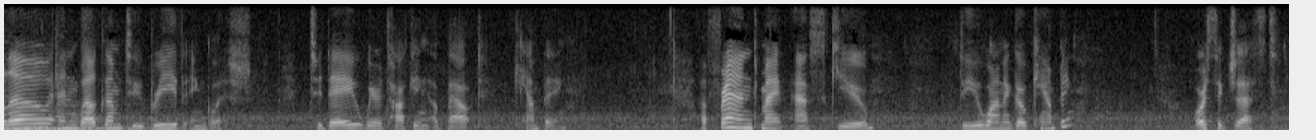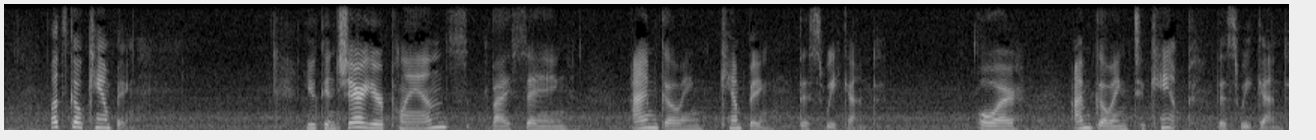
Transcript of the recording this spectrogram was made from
Hello and welcome to Breathe English. Today we're talking about camping. A friend might ask you, do you want to go camping? Or suggest, let's go camping. You can share your plans by saying, I'm going camping this weekend. Or, I'm going to camp this weekend.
